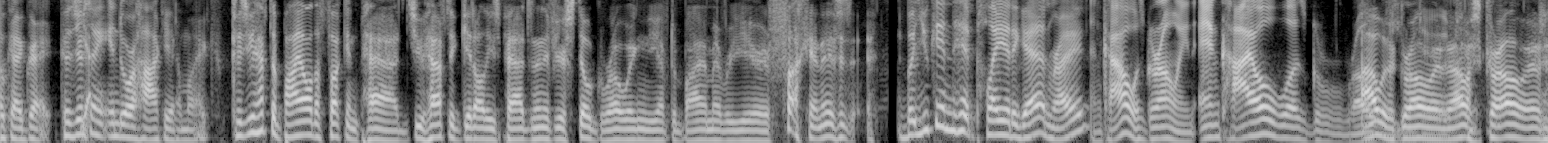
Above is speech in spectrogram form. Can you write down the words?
Okay, great. Because you're Yeah. saying indoor hockey, and I'm like, because you have to buy all the fucking pads. You have to get all these pads, and then if you're still growing, you have to buy them every year. Fucking, it's just, but you can hit play it again, right? And Kyle was growing, and Kyle was growing. I was growing. dude. I was growing.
